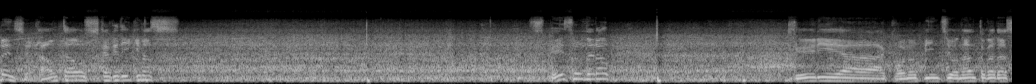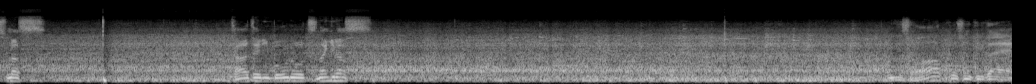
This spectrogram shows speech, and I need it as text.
ンベンセカウンターを仕掛けていきます。スペースを狙う。クリアこのピンチをなんとか脱します。縦にボールをつなぎます。いいでしょポジション切り替え。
